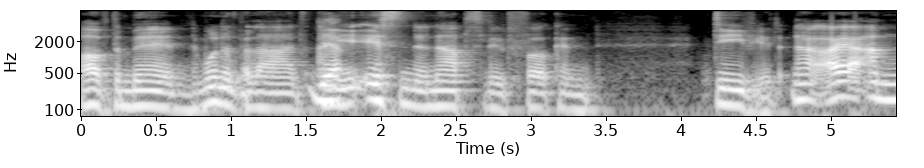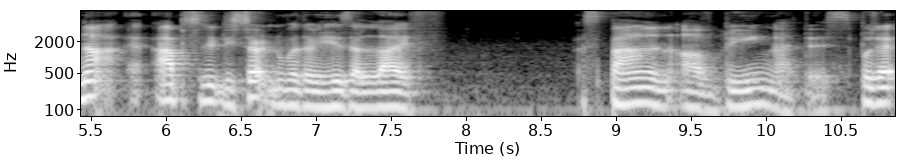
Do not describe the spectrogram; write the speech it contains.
of the men, one of the lads, and he isn't an absolute fucking deviant. Now, I am not absolutely certain whether he has a life span of being like this, but. Uh,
